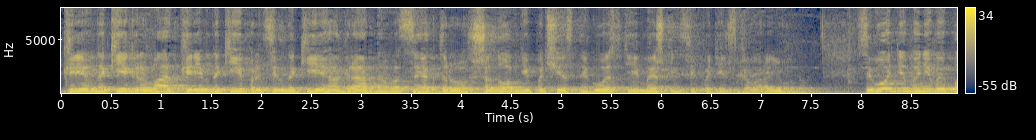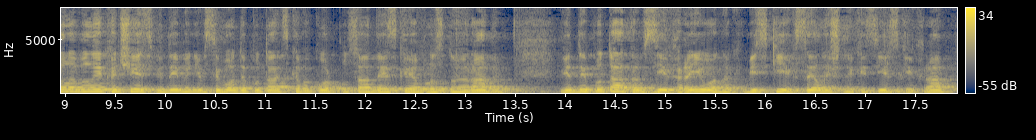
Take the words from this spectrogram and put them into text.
керівники громад, керівники, працівники аграрного сектору, шановні почесні гості і мешканці Подільського району. Сьогодні мені випала велика честь від імені всього депутатського корпусу Одеської обласної ради від депутатів всіх районах, міських, селищних і сільських рад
